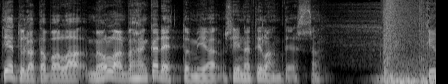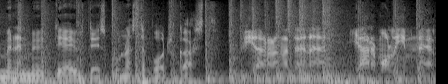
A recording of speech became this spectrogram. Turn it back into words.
tietyllä tavalla me ollaan vähän kädettömiä siinä tilanteessa. Kymmenen myyttiä yhteiskunnasta podcast. Vieraana tänään Jarmo Limnell.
